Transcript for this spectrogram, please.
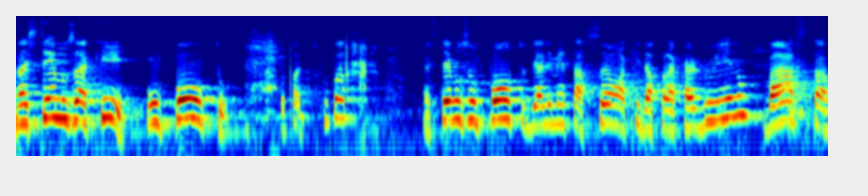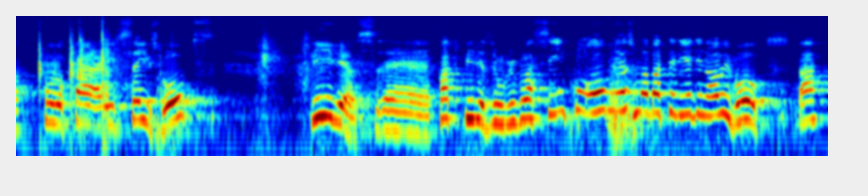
Nós temos aqui um ponto. Opa, desculpa nós temos um ponto de alimentação aqui da placa Arduino, basta colocar aí 6 volts, pilhas, é, 4 pilhas de 1,5 ou mesmo uma bateria de 9 volts, tá?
